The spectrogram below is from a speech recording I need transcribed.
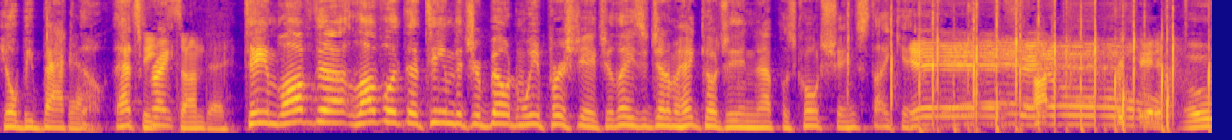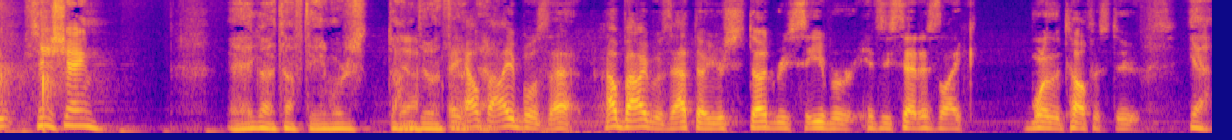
He'll be back though. That's See you great. Sunday. Team, love the love with the team that you're building. We appreciate you, ladies and gentlemen. Head coach of the Indianapolis Colts, Shane Steichen. Oh. See, Shane. Yeah, they got a tough team. We're just done doing things. Hey, things. how valuable is that? How valuable is that though? Your stud receiver, as he said, is like one of the toughest dudes. Yeah,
